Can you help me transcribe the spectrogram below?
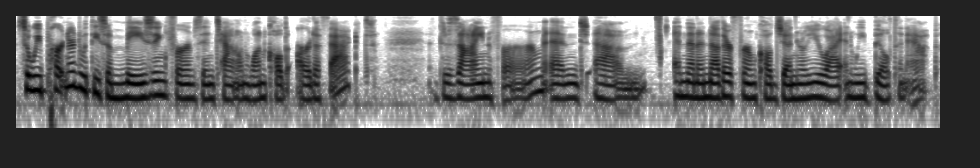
So we partnered with these amazing firms in town, one called Artefact design firm and um, and then another firm called General UI, and we built an app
